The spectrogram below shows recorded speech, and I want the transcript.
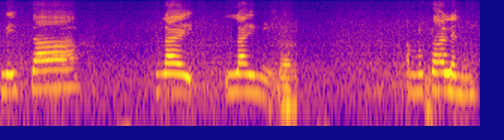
misa lai laini. Amusalani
